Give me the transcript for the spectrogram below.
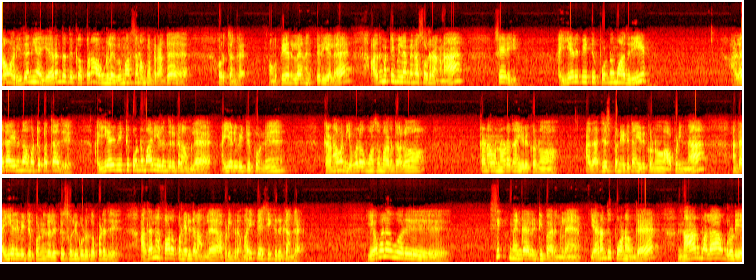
அவன் இதனியாக இறந்ததுக்கப்புறம் அவங்கள விமர்சனம் பண்ணுறாங்க ஒருத்தங்க. அவங்க பேரெல்லாம் எனக்கு தெரியலை. அது மட்டும் இல்லாமல் என்ன சொல்கிறாங்கன்னா சரி ஐயர் வீட்டு பொண்ணு மாதிரி அழகாக இருந்தால் மட்டும் பத்தாது. ஐயர் வீட்டு பொண்ணு மாதிரி இருந்திருக்கலாம்ல. ஐயர் வீட்டு பொண்ணு கணவன் எவ்வளோ மோசமாக இருந்தாலும் கணவனோட தான் இருக்கணும். அதை அட்ஜஸ்ட் பண்ணிட்டு தான் இருக்கணும் அப்படின்னா அந்த ஐயர் வீட்டு பொண்ணுங்களுக்கு சொல்லிக் கொடுக்கப்படுது. அதெல்லாம் ஃபாலோ பண்ணியிருக்கலாம்ல அப்படிங்கிற மாதிரி பேசிக்கிட்டு இருக்காங்க. எவ்வளோ ஒரு சிக் மென்டாலிட்டி பாருங்களேன். இறந்து போனவங்க நார்மலாக அவங்களுடைய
